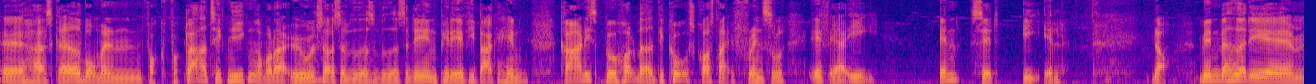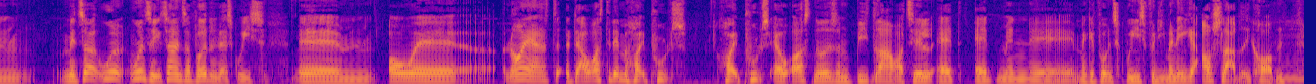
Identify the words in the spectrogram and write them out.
øh, har skrevet, hvor man får forklaret teknikken, og hvor der er øvelser osv. osv. Så, så det er en pdf, I bare kan hente gratis på holdværet.dk-frenzel, F-R-E-N-Z-E-L. Nå, men hvad hedder det... Øh, men så uanset, så har han så fået den der squeeze. Øhm, og øh, når jeg, der er jo også det der med høj puls. Høj puls er jo også noget, som bidrager til, at, at man, øh, man kan få en squeeze, fordi man ikke er afslappet i kroppen. Mm.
